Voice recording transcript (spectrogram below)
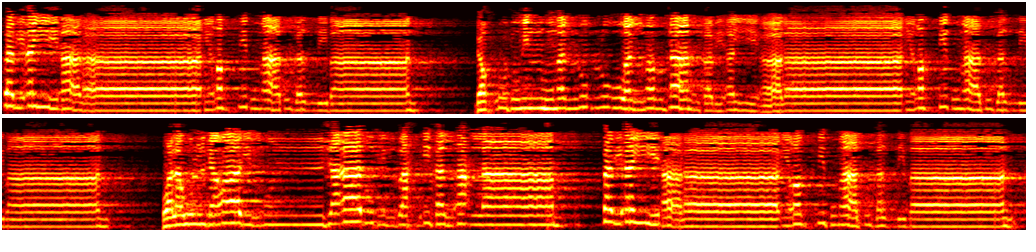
فبأي آلاء ربكما تكذبان؟ يخرج منهما اللؤلؤ والمرجان فبأي آلاء ربكما تكذبان؟ وله الجوار المنشآت في البحر كالأعلام فبأي آلاء ربكما تكذبان؟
